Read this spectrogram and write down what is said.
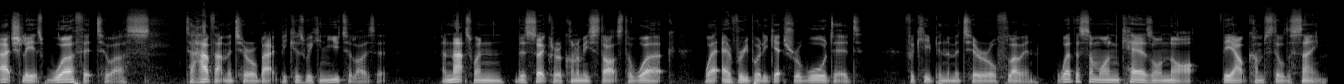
actually, it's worth it to us to have that material back because we can utilize it. And that's when the circular economy starts to work, where everybody gets rewarded for keeping the material flowing. Whether someone cares or not, the outcome's still the same.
